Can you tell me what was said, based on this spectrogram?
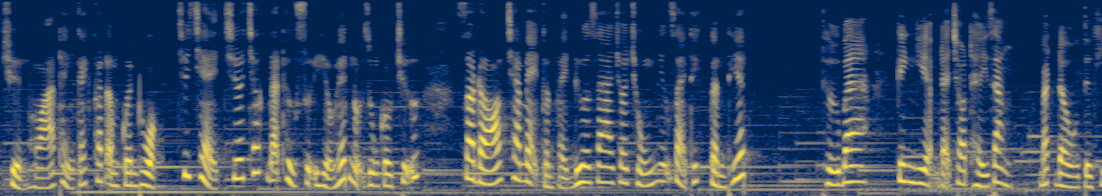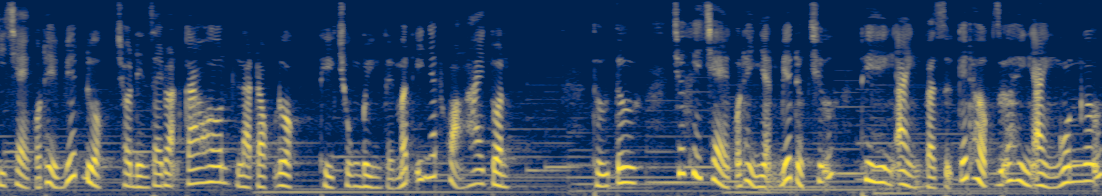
chuyển hóa thành cách phát âm quen thuộc, chứ trẻ chưa chắc đã thực sự hiểu hết nội dung câu chữ. Do đó, cha mẹ cần phải đưa ra cho chúng những giải thích cần thiết. Thứ ba, kinh nghiệm đã cho thấy rằng bắt đầu từ khi trẻ có thể viết được cho đến giai đoạn cao hơn là đọc được thì trung bình phải mất ít nhất khoảng 2 tuần Thứ tư, trước khi trẻ có thể nhận biết được chữ thì hình ảnh và sự kết hợp giữa hình ảnh ngôn ngữ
